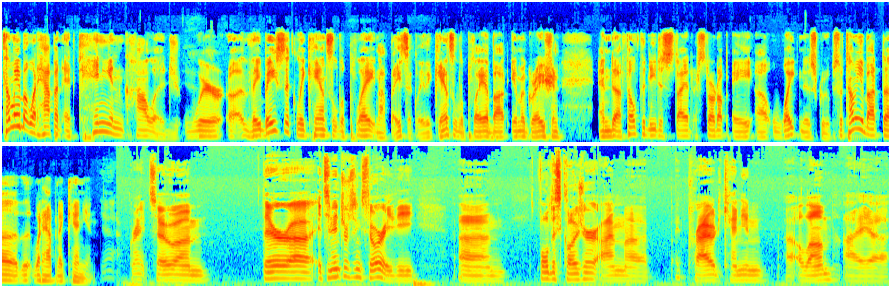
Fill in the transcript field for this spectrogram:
Tell me about what happened at Kenyon College, where uh, they basically canceled a play, not basically, they canceled a play about immigration and uh, felt the need to start, start up a uh, whiteness group. So tell me about uh, the, what happened at Kenyon. Yeah, great. So um, there, uh, it's an interesting story. The um, full disclosure, I'm a, a proud Kenyon alum. I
